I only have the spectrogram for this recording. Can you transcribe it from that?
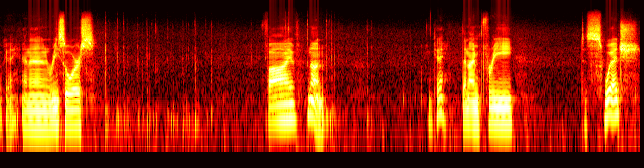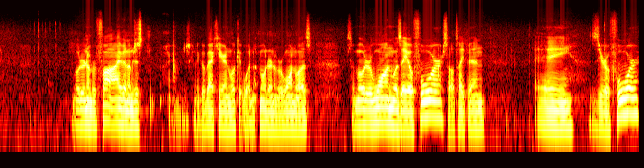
Okay, and then resource five, none. Okay, then I'm free to switch motor number five, and I'm just I'm just gonna go back here and look at what motor number one was. So motor one was A04, so I'll type in A04.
